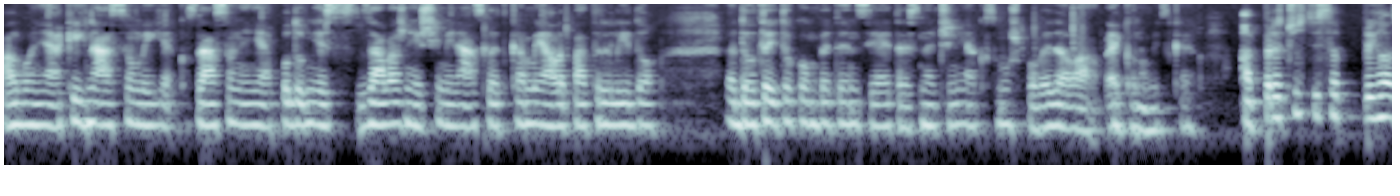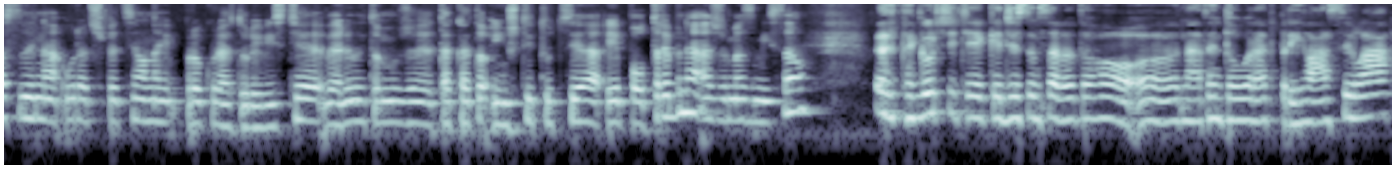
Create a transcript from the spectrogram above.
alebo nejakých násilných, ako znásilnenia a podobne s závažnejšími následkami, ale patrili do, do tejto kompetencie aj trestné činy, ako som už povedala, ekonomické. A prečo ste sa prihlásili na úrad špeciálnej prokuratúry? Vy ste verili tomu, že takáto inštitúcia je potrebná a že má zmysel? Tak určite, keďže som sa do toho, e, na tento úrad prihlásila,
